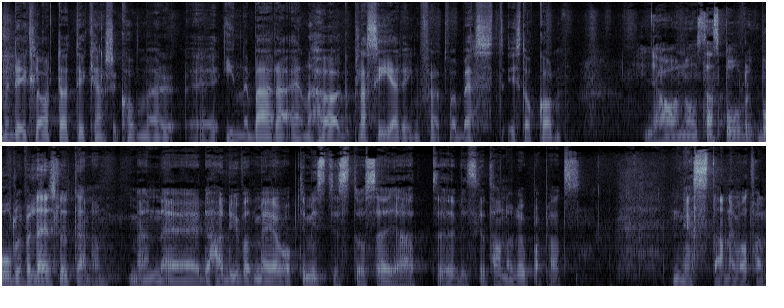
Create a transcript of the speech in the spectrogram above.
Men det är klart att det kanske kommer eh, innebära en hög placering för att vara bäst i Stockholm. Ja, någonstans borde, borde väl det i slutändan. Men eh, det hade ju varit mer optimistiskt att säga att eh, vi ska ta en Europaplats. Nästan i vart fall.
